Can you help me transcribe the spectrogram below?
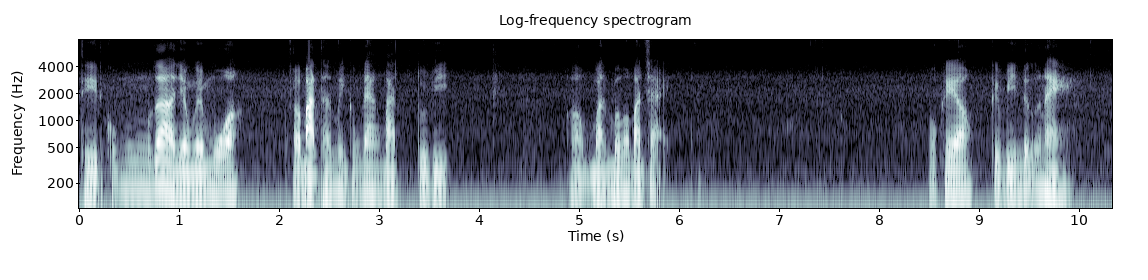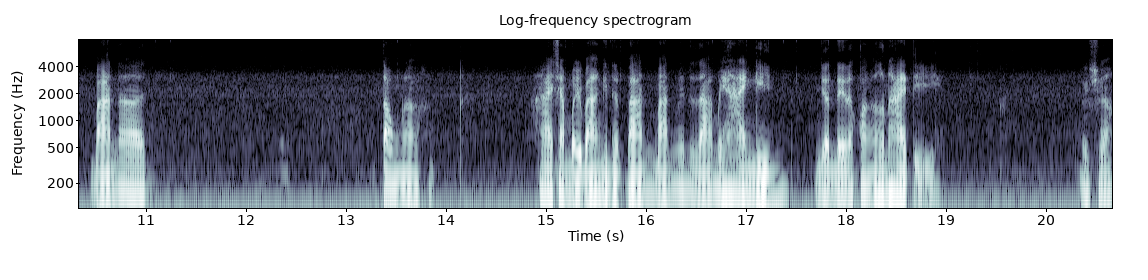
Thì cũng rất là nhiều người mua. Và bản thân mình cũng đang bán túi ví. Ờ, bán bấm vào bán chạy. Ok không? Cái ví nữ này bán uh, tổng là 273.000 lượt bán bán với giá 12.000 nhân lên là khoảng hơn 2 tỷ. Được chưa?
